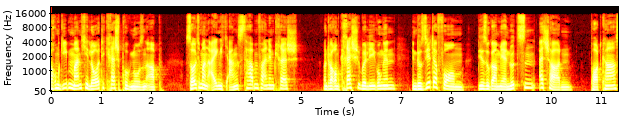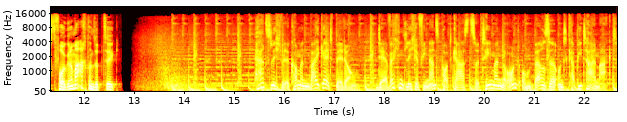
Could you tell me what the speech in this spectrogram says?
Warum geben manche Leute Crash-Prognosen ab? Sollte man eigentlich Angst haben vor einem Crash? Und warum Crash-Überlegungen in dosierter Form dir sogar mehr nützen als schaden? Podcast Folge Nummer 78. Herzlich willkommen bei Geldbildung, der wöchentliche Finanzpodcast zu Themen rund um Börse und Kapitalmarkt.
